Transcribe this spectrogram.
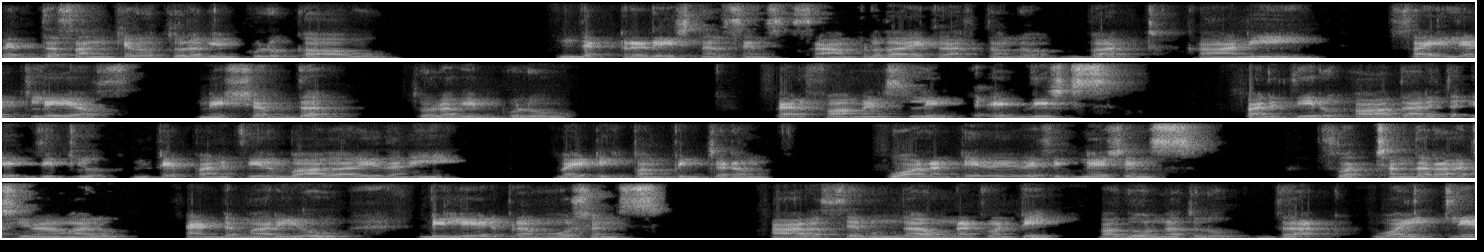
పెద్ద సంఖ్యలో తొలగింపులు కావు. ఇన్ ద ట్రెడిషనల్ సెన్స్ సాంప్రదాయక అర్థంలో. బట్ కానీ సైలెంట్ లేఆఫ్స్ నిశ్శబ్ద తొలగింపులు. పెర్ఫార్మెన్స్ లింక్ ఎగ్జిస్ట్స్ పనితీరు ఆధారిత ఎగ్జిట్లు అంటే పనితీరు బాగాలేదని బయటికి పంపించడం. వాలంటరీ రెసిగ్నేషన్స్ స్వచ్ఛంద రాజీనామాలు అండ్ మరియు డిలేడ్ ప్రమోషన్స్ ఆలస్యంగా ఉన్నటువంటి పదోన్నతులు that quietly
